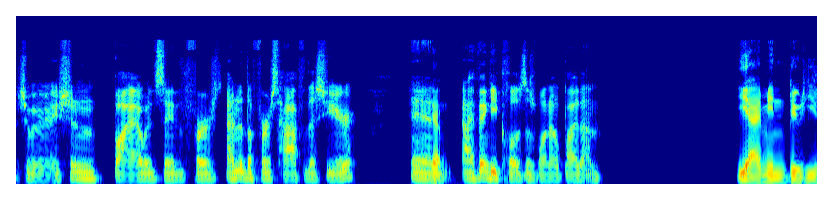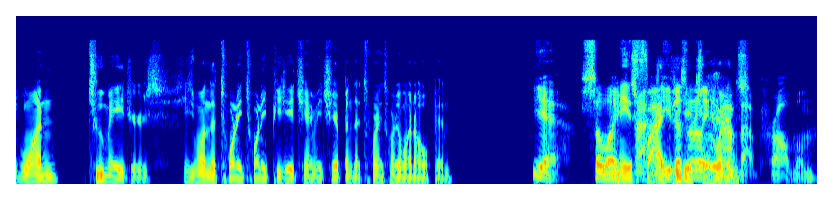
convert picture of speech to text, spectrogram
situation by I would say the first end of the first half of this year. And yep. I think he closes one out by then. Yeah, I mean, dude, he's won two majors. He's won the 2020 PGA Championship and the 2021 Open. Yeah, so like and he, has five he doesn't really have that problem.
